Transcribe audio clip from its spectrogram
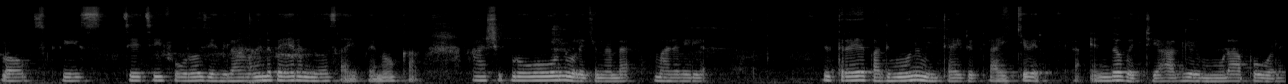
ബ്ലോഗ്സ് പ്ലീസ് ചേച്ചി ഫോളോ ചെയ്തില്ല. അതിന്റെ പേരെന്തുവാ? സായിപ്പേ നോക്കാം. ആഷിക് ബ്രോ എന്ന് വിളിക്കുന്നുണ്ട് മഴവില്ല ഇത്രേ പതിമൂന്ന് മിനിറ്റ് ആയിട്ട് ലൈക്ക് വരുന്നില്ല. എന്തോ പറ്റി? ആകെ ഒരു മൂടാപ്പ് പോലെ.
